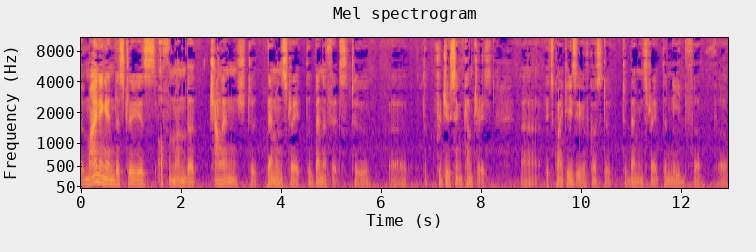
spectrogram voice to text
The mining industry is often under challenge to demonstrate the benefits to uh, the producing countries. Uh, it's quite easy, of course, to, to demonstrate the need for, for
